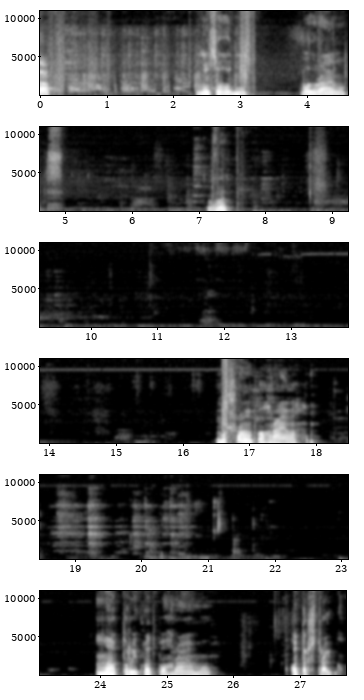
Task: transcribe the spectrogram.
Так, ми сьогодні пограємо в Ну що ми пограємо? Наприклад, пограємо в Counter-Strike.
